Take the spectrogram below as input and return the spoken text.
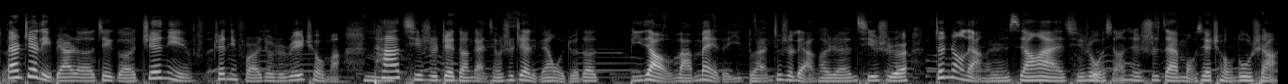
对。但是这里边的这个 Jenny Jennifer 就是 Rachel 嘛，嗯。她其实这段感情是这里边我觉得比较完美的一段，就是两个人其实真正两个人相爱，其实我相信是在某些程度上，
